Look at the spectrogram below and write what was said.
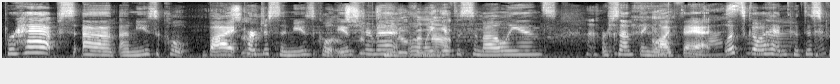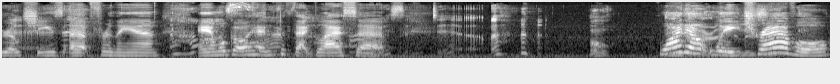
Perhaps um, a musical, buy, purchase a musical instrument when we get the simoleons or something like that. Let's go ahead and put this grilled cheese up for them, and we'll go ahead and put that glass up. Why don't we travel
